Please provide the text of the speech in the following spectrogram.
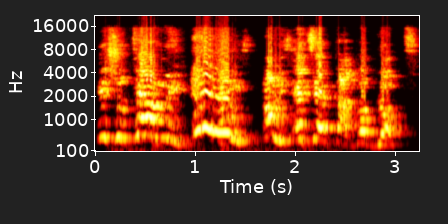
He should tell me how his, how ATM card got blocked.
